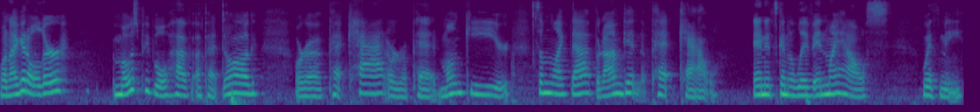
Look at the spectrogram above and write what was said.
when I get older, most people have a pet dog, or a pet cat, or a pet monkey, or something like that. But I'm getting a pet cow, and it's gonna live in my house with me.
